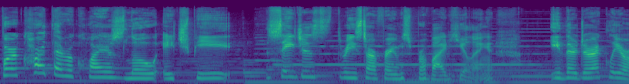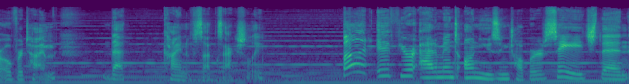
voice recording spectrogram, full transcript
For a card that requires low HP, Sage's 3 star frames provide healing, either directly or over time. That kind of sucks actually. If you're adamant on using Troubadour Sage, then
